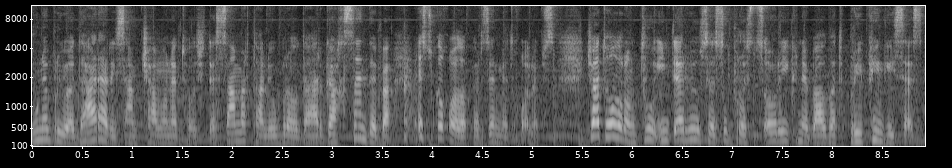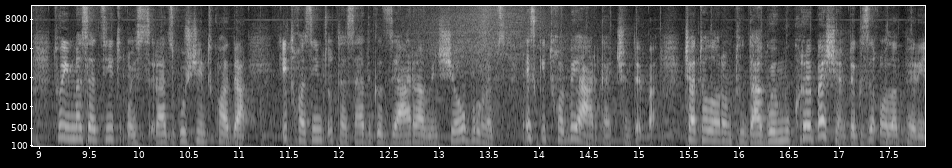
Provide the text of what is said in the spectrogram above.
ბუნებრივად არ არის ამ ჩამონათვალში და სამართალი უბრალოდ არ გახსენდება, ეს უკვე ყველაფერზე მეტყოლებს. ჩათვალა რომ თუ ინტერვიუს ეს უფრო სწორი იქნება ალბათ ბრიფინგისას, თუ იმასაც იტყვის, რაც გუშინ თქვა და კითხვას იმ წუთას ადგილზე არავინ შეუბრუნებს, ეს კითხვები არ გაჩნდება. ჩათვალა რომ თუ დაგვემუქრება, შემდეგზე ყველაფერი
